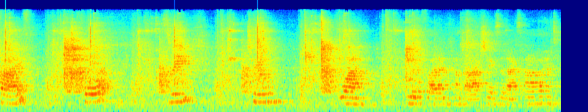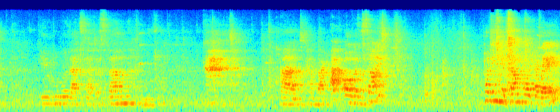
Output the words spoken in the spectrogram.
five, four, three, two, one. Beautiful, and come back, shake the legs out. You, that set is done. Good. And come back up over the side. Putting your jump board away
